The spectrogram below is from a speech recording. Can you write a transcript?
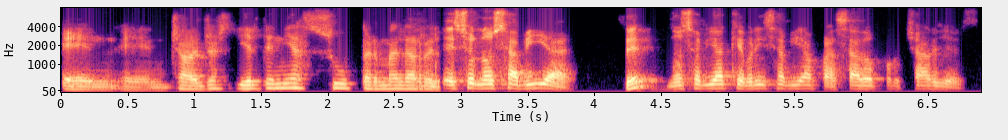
en, en, Chargers, y él tenía súper mala relación. Eso no sabía. ¿Sí? No sabía que Breeze había pasado por Chargers.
